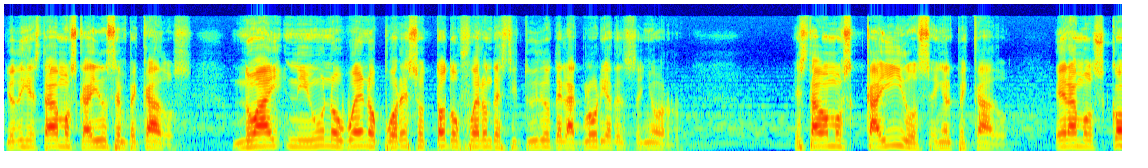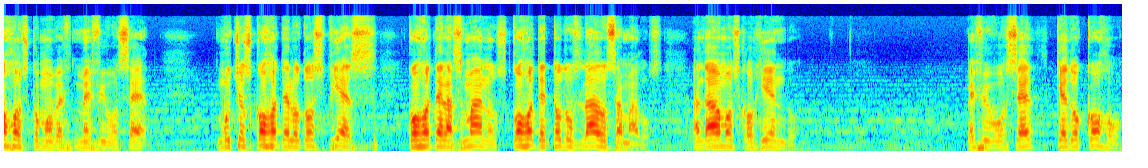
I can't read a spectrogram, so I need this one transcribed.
Yo dije, estábamos caídos en pecados. No hay ni uno bueno, por eso todos fueron destituidos de la gloria del Señor. Estábamos caídos en el pecado éramos cojos como Mefiboset. Muchos cojos de los dos pies, cojos de las manos, cojos de todos lados, amados. Andábamos cogiendo. Mefiboset quedó cojo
